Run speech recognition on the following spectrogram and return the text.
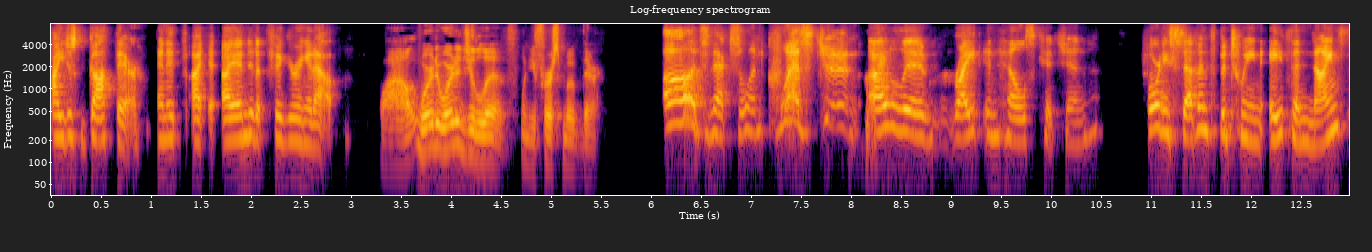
I just got there, and it. I, I ended up figuring it out. Wow. Where, where did you live when you first moved there? Oh, it's an excellent question. I live right in Hell's Kitchen, 47th between 8th and 9th,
